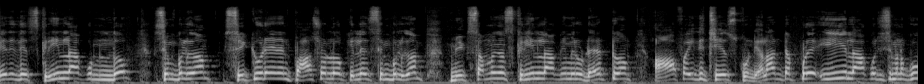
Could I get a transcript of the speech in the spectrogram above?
ఏదైతే స్క్రీన్ లాక్ ఉంటుందో సింపుల్గా సెక్యూర్ అయిన పాస్వర్డ్లోకి వెళ్ళేది సింపుల్గా మీకు సంబంధించిన స్క్రీన్ లాక్ని మీరు డైరెక్ట్గా ఆఫ్ అయితే చేసుకోండి. అలాంటప్పుడే ఈ లాక్ వచ్చేసి మనకు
